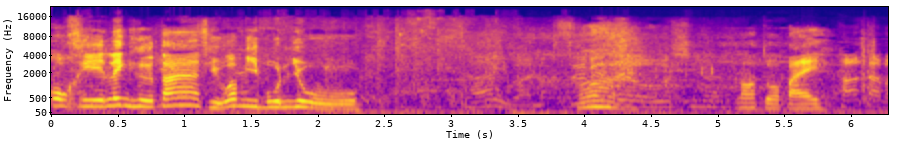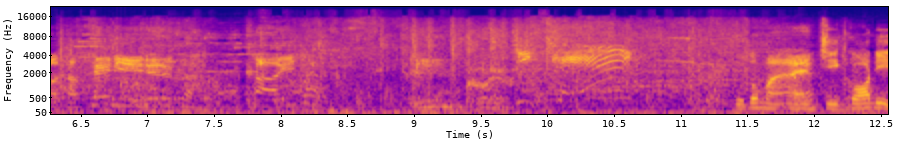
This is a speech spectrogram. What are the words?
โอเคเล่งฮือต้าถือว่ามีบุญอยู่รอดตัวไป กูต้องมาไอจีก็ดี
